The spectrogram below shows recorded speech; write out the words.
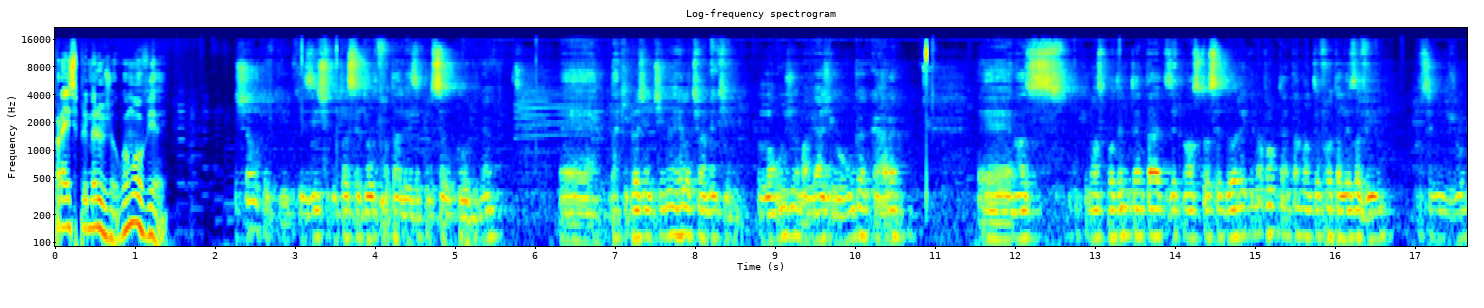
para esse primeiro jogo? Vamos ouvir aí. O que, que existe do torcedor do Fortaleza pelo seu clube, né? É, daqui aqui para a Argentina é relativamente longe, é uma viagem longa, cara. É, nós, que nós podemos tentar dizer para o nosso torcedor é que nós vamos tentar manter o Fortaleza vivo para o segundo jogo.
